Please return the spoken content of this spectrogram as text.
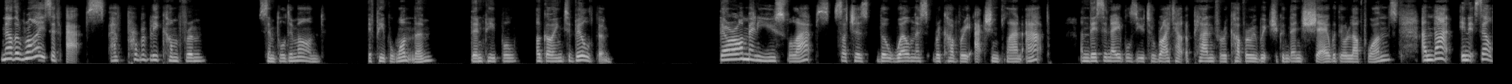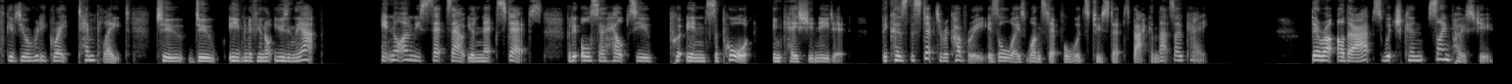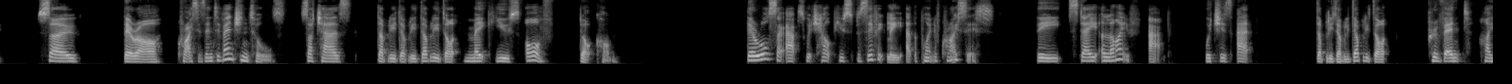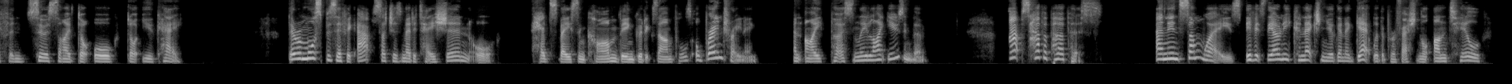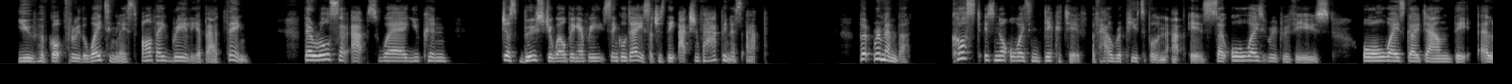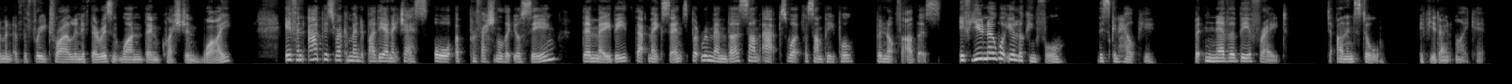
Now, the rise of apps have probably come from simple demand. If people want them, then people are going to build them. There are many useful apps, such as the Wellness Recovery Action Plan app, and this enables you to write out a plan for recovery, which you can then share with your loved ones. And that in itself gives you a really great template to do, even if you're not using the app. It not only sets out your next steps, but it also helps you put in support in case you need it. Because the step to recovery is always one step forwards, two steps back, and that's okay. There are other apps which can signpost you. So there are crisis intervention tools such as www.makeuseof.com. There are also apps which help you specifically at the point of crisis. The Stay Alive app, which is at www.prevent-suicide.org.uk. There are more specific apps such as meditation or Headspace and Calm being good examples, or brain training. And I personally like using them apps have a purpose. And in some ways, if it's the only connection you're going to get with a professional until you have got through the waiting list, are they really a bad thing? There are also apps where you can just boost your well-being every single day, such as the Action for Happiness app. But remember, cost is not always indicative of how reputable an app is. So always read reviews, always go down the element of the free trial. And if there isn't one, then question why. If an app is recommended by the NHS or a professional that you're seeing, then maybe that makes sense. But remember, some apps work for some people, but not for others. If you know what you're looking for, this can help you, but never be afraid to uninstall if you don't like it.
